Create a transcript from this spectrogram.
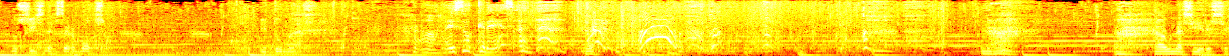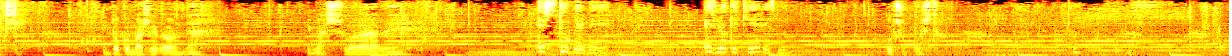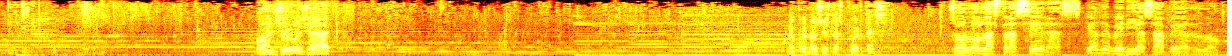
Tu cisne es hermoso. Y tú más. Ah, ¿Eso crees? Ah, ah, aún así eres sexy. Un poco más redonda y más suave. Es tu bebé. Es lo que quieres, ¿no? Por supuesto. Bonjour, Jack. ¿No conoces las puertas? Solo las traseras. Ya deberías saberlo.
